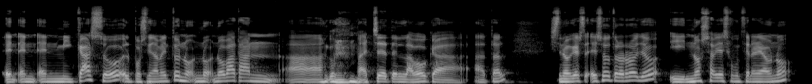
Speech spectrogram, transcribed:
En, en- en mi caso, el posicionamiento no, no- no va tan a- con el machete en la boca a tal, sino que es, es otro rollo y no sabía si funcionaría o no,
